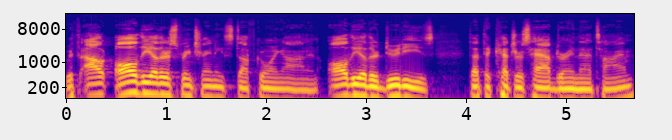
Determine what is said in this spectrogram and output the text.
without all the other spring training stuff going on and all the other duties that the catchers have during that time.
